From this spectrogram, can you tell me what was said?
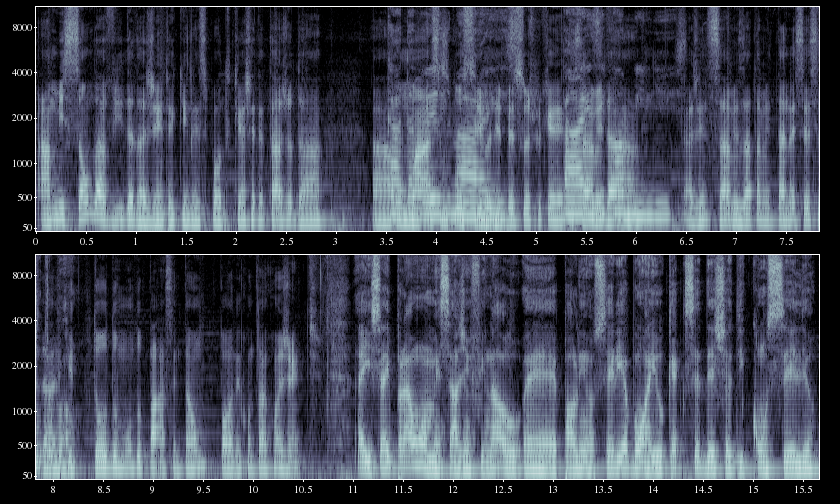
a missão da vida da gente aqui nesse podcast é tentar ajudar a, o máximo possível de pessoas, porque a gente pais sabe da. famílias. A gente sabe exatamente da necessidade que todo mundo passa. Então, podem contar com a gente. É isso aí, para uma mensagem final, é, Paulinho, seria bom aí, o que é que você deixa de conselho?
